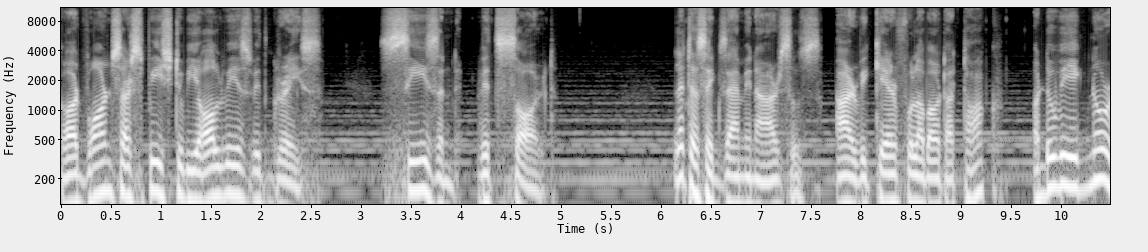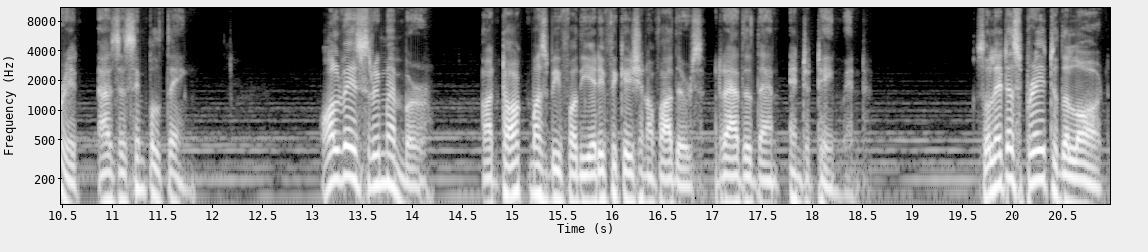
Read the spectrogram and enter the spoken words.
God wants our speech to be always with grace, seasoned with salt. Let us examine ourselves. Are we careful about our talk, or do we ignore it as a simple thing? Always remember, our talk must be for the edification of others rather than entertainment. So let us pray to the Lord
